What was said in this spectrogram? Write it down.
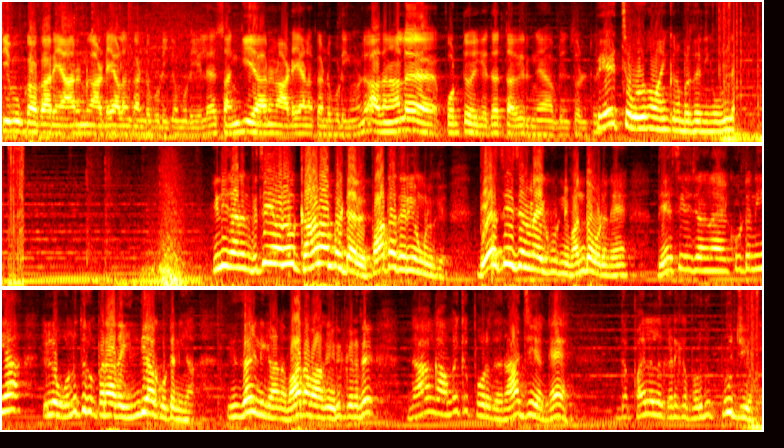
திமுக காரன் யாருன்னு அடையாளம் கண்டுபிடிக்க முடியல சங்கி யாருன்னு அடையாளம் கண்டுபிடிக்க முடியல. அதனால பொட்டு வைக்கிறத தவிருங்க அப்படின்னு சொல்லிட்டு. பேச்சை ஒழுங்கா வாங்கிக்கணும் நீங்க உள்ள. இன்னைக்கு விஜய் அவர்கள் காணாம போயிட்டாரு. பார்த்தா தெரியும் உங்களுக்கு. தேசிய ஜனநாயக கூட்டணி வந்த உடனே தேசிய ஜனநாயக கூட்டணியா இல்ல ஒண்ணுத்துக்கும் பெறாத இந்தியா கூட்டணியா? இதுதான் இன்னைக்கான வாதமாக இருக்கிறது. நாங்க அமைக்க போறது ராஜ்யங்க இந்த பயலுக்கு கிடைக்க போறது பூஜ்ஜியம்.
